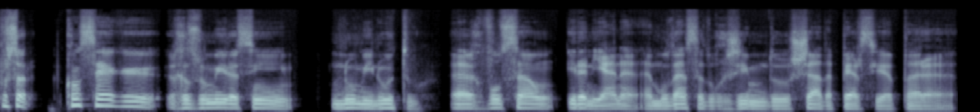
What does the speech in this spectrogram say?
Professor, consegue resumir assim, no minuto, a revolução iraniana, a mudança do regime do Shah da Pérsia para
